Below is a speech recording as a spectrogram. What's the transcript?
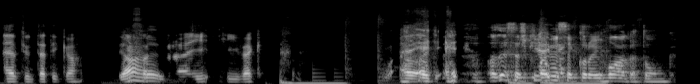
Eltüntetik a ja, hívek. Egy, egy, Az összes ki összekorai hallgatónk.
